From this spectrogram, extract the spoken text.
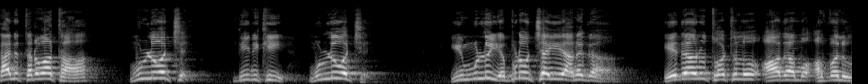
కానీ తర్వాత ముళ్ళు వచ్చాయి. దీనికి ముళ్ళు వచ్చాయి. ఈ ముళ్ళు ఎప్పుడు వచ్చాయి అనగా ఏదాను తోటలో ఆదాము అవ్వలు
